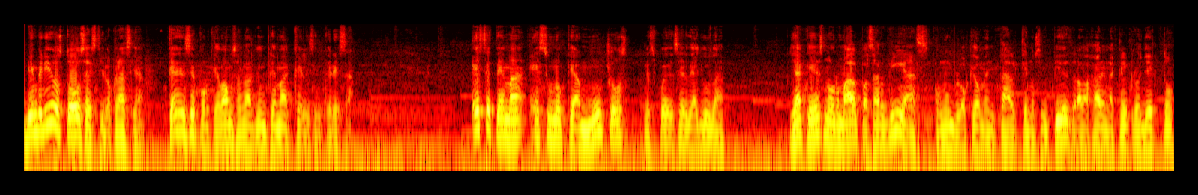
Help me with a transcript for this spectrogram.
Bienvenidos todos a Estilocracia. Quédense porque vamos a hablar de un tema que les interesa. Este tema es uno que a muchos les puede ser de ayuda, ya que es normal pasar días con un bloqueo mental que nos impide trabajar en aquel proyecto,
